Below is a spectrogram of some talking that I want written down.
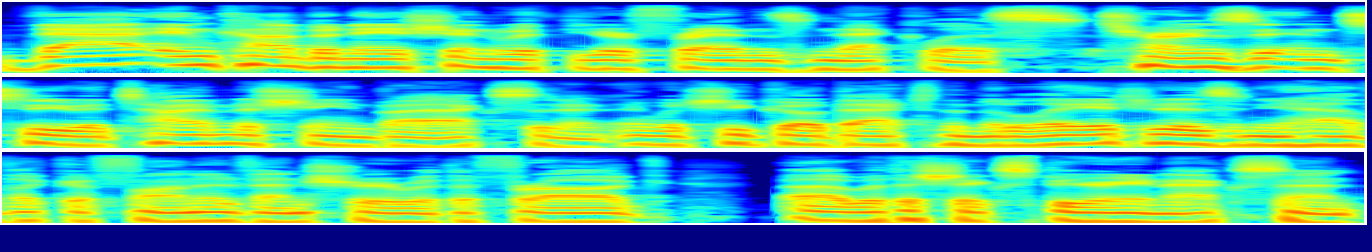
that, in combination with your friend's necklace, turns it into a time machine by accident, in which you go back to the Middle Ages and you have like a fun adventure with a frog uh, with a Shakespearean accent.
